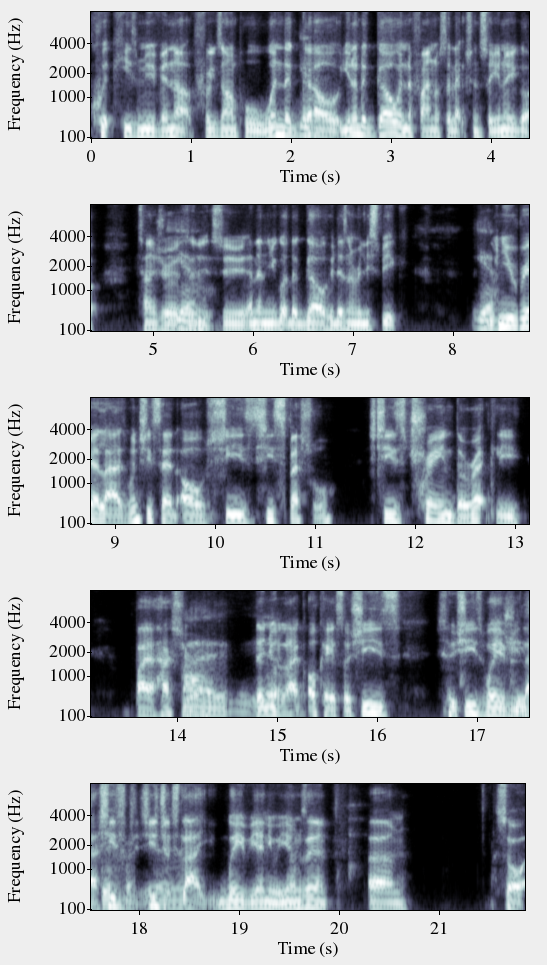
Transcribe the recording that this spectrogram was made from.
quick he's moving up. For example, when the Yeah. girl, you know, the girl in the final selection. So you know you got Tanjiro, Yeah. Zenitsu, and then you got the girl who doesn't really speak Yeah, when you realize when she said, "Oh, she's she's special," she's trained directly by a Hashira. I- then you're like, okay, so she's so she's wavy, She's like she's she's yeah, just yeah. like wavy anyway. You know what I'm saying? Um, so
